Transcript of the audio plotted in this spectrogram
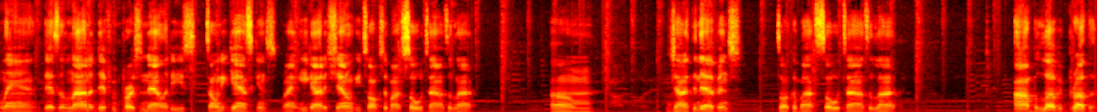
land, there's a lot of different personalities. Tony Gaskins, right? He got a channel. He talks about soul ties a lot. Um, Jonathan Evans talk about soul ties a lot. Our beloved brother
